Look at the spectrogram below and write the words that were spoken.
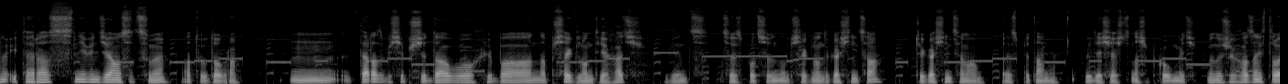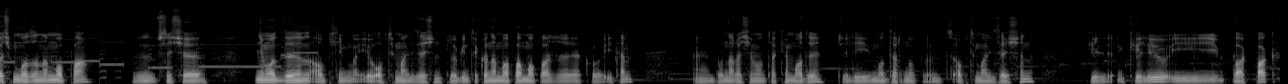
No i teraz nie wiem gdzie mam. A tu, dobra. Mm, teraz by się przydało chyba na przegląd jechać, więc co jest potrzebne na przegląd? Gaśnica? Czy gaśnicę mam? To jest pytanie. Pójdę się jeszcze na szybko umyć. Będę się chyba zainstalować moda na mopa. y, W sensie nie model optim optimization plugin, tylko na mopa mopa, że jako item. Y, Bo na razie mam takie mody, czyli modern op- optimization, kill, kill you i backpack.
